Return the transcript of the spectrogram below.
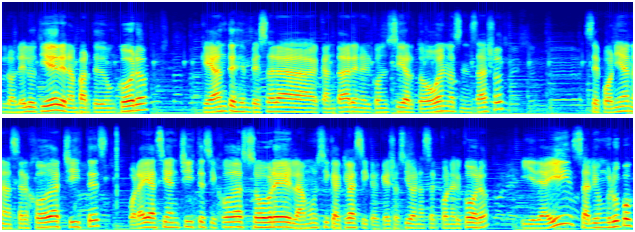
Los Lelutier eran parte de un coro que antes de empezar a cantar en el concierto o en los ensayos, se ponían a hacer jodas, chistes, por ahí hacían chistes y jodas sobre la música clásica que ellos iban a hacer con el coro, y de ahí salió un grupo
